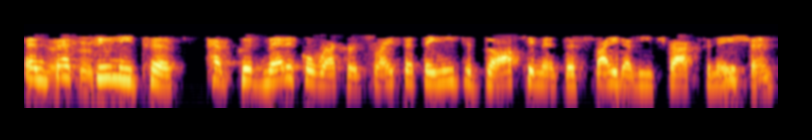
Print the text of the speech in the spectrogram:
And yeah, vets so- do need to have good medical records, right? That they need to document the site of each vaccination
